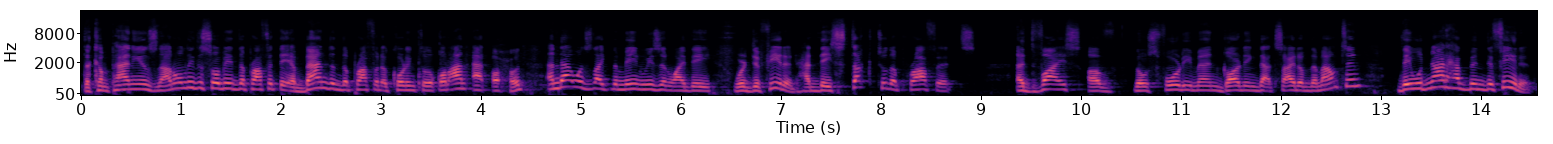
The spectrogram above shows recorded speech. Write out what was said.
The companions not only disobeyed the Prophet, they abandoned the Prophet according to the Quran at Uhud. And that was like the main reason why they were defeated. Had they stuck to the Prophet's advice of those 40 men guarding that side of the mountain, they would not have been defeated.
